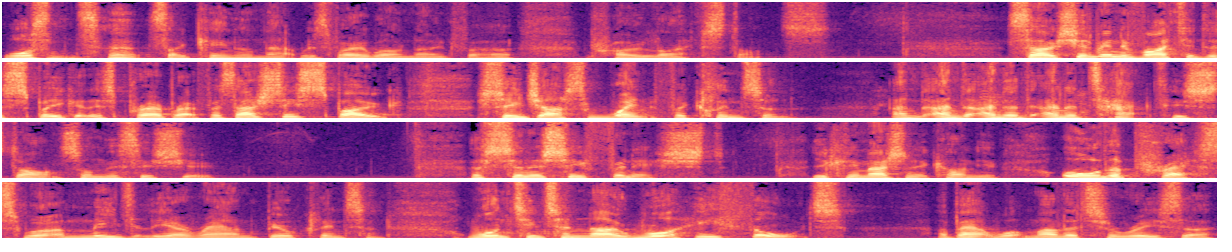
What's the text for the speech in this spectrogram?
wasn't so keen on that, was very well known for her pro life stance. So she'd been invited to speak at this prayer breakfast. As she spoke, she just went for Clinton and, and, and, and attacked his stance on this issue. As soon as she finished, you can imagine it, can't you? All the press were immediately around Bill Clinton, wanting to know what he thought about what Mother Teresa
